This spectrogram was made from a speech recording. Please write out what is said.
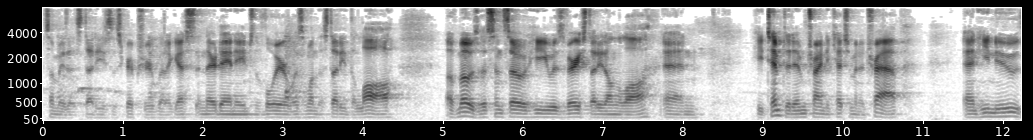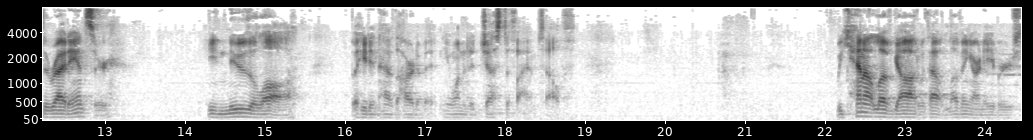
somebody that studies the scripture, but I guess in their day and age, the lawyer was one that studied the law of Moses, and so he was very studied on the law, and he tempted him, trying to catch him in a trap, and he knew the right answer. He knew the law, but he didn't have the heart of it. He wanted to justify himself. We cannot love God without loving our neighbors,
